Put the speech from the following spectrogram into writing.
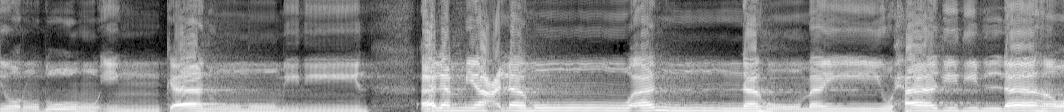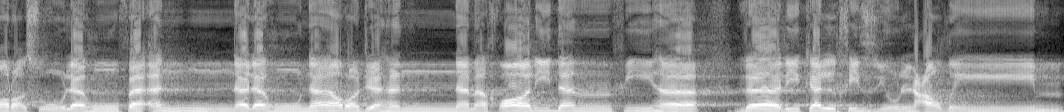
يرضوه إن كانوا مؤمنين. الم يعلموا انه من يحادد الله ورسوله فان له نار جهنم خالدا فيها ذلك الخزي العظيم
